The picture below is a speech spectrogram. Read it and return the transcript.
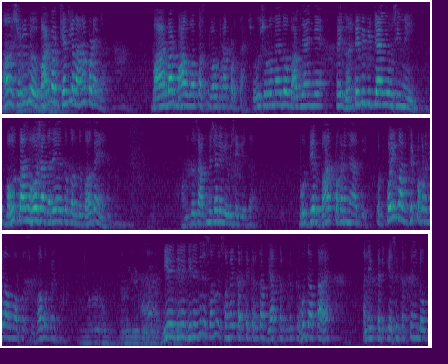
हाँ। शुरू में बार बार खेच के लाना पड़ेगा। बार बार भाग वापस लौटना पड़ता है। शुरू शुरू में तो भाग जाएँगे कई घंटे भी बीत जाएँगे उसी में ही। तो बहुत बाद में होश आता रहे तो कम तो भाग गए हैं। हम तो साथ में चले गए विषय के साथ। बहुत देर बाद पकड़ में आती तो कोई बात फिर पकड़ के लाओ वापस वापस बैठो। हाँ, धीरे धीरे धीरे धीरे समय समय करते करते अभ्यास करते करते हो जाता है। अनेक तरीके से करते हैं लोग।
